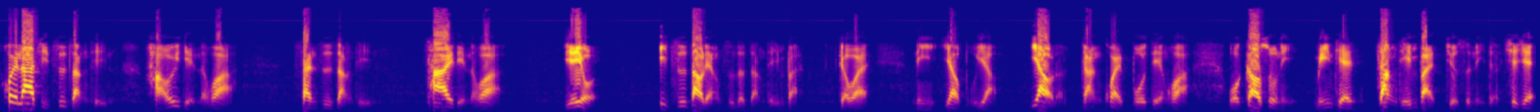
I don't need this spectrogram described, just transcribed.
会拉几次涨停？好一点的话，三只涨停。差一点的话，也有一只到两只的涨停板。各位，你要不要？要了，赶快拨电话。我告诉你，明天涨停板就是你的。谢谢。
